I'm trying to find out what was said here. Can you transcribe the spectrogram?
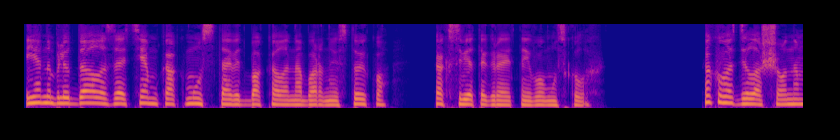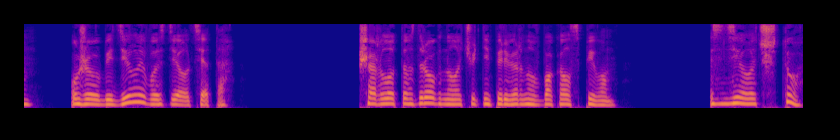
Я наблюдала за тем, как Мус ставит бокалы на барную стойку, как свет играет на его мускулах. «Как у вас дела с Шоном? Уже убедила его сделать это?» Шарлотта вздрогнула, чуть не перевернув бокал с пивом. «Сделать что?»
